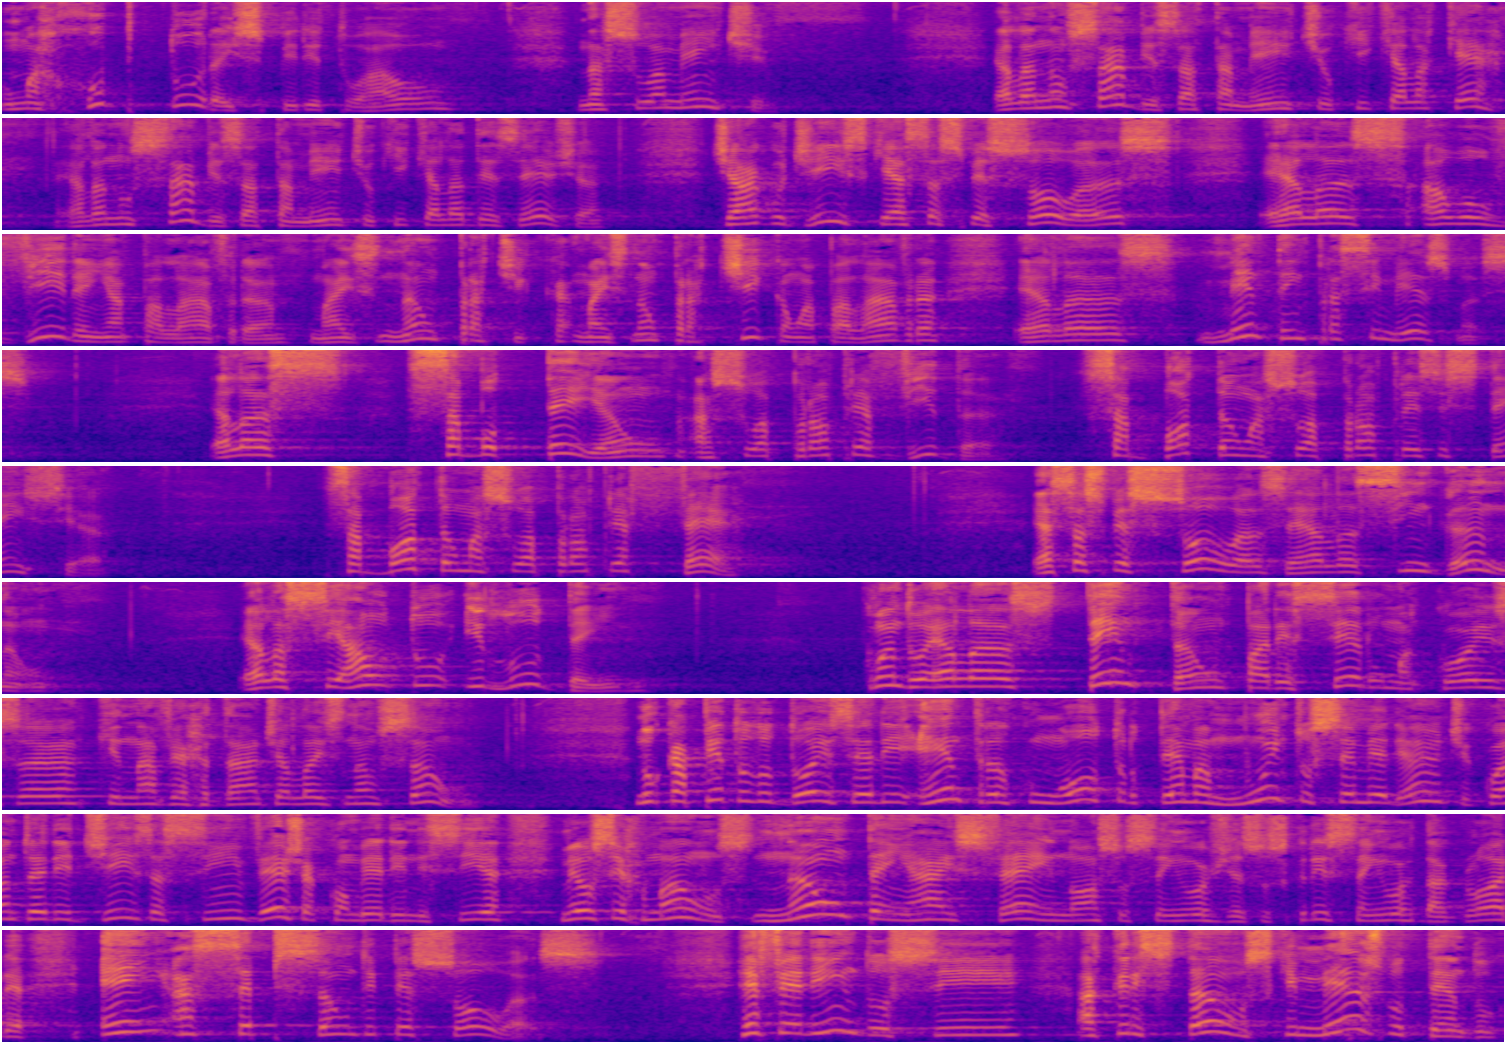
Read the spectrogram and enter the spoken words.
uma ruptura espiritual na sua mente. Ela não sabe exatamente o que, que ela quer, ela não sabe exatamente o que, que ela deseja. Tiago diz que essas pessoas elas, ao ouvirem a palavra, mas não, pratica, mas não praticam a palavra, elas mentem para si mesmas. Elas saboteiam a sua própria vida, sabotam a sua própria existência, sabotam a sua própria fé. Essas pessoas, elas se enganam, elas se auto-iludem quando elas tentam parecer uma coisa que na verdade elas não são. No capítulo 2, ele entra com outro tema muito semelhante, quando ele diz assim: veja como ele inicia, meus irmãos, não tenhais fé em nosso Senhor Jesus Cristo, Senhor da glória, em acepção de pessoas. Referindo-se a cristãos que, mesmo tendo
